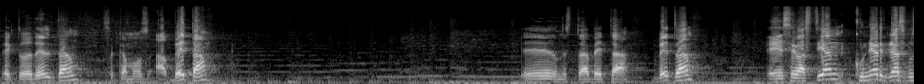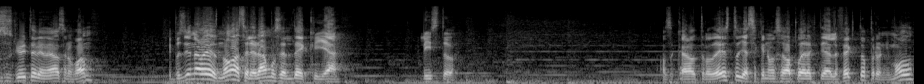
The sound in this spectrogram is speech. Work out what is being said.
Efecto de delta. Sacamos a beta. Eh, ¿Dónde está beta? Beta. Eh, Sebastián Cuner, gracias por suscribirte. Bienvenido a San Y pues de una vez, ¿no? Aceleramos el deck ya. Listo. Vamos a sacar otro de esto. Ya sé que no se va a poder activar el efecto, pero ni modo.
